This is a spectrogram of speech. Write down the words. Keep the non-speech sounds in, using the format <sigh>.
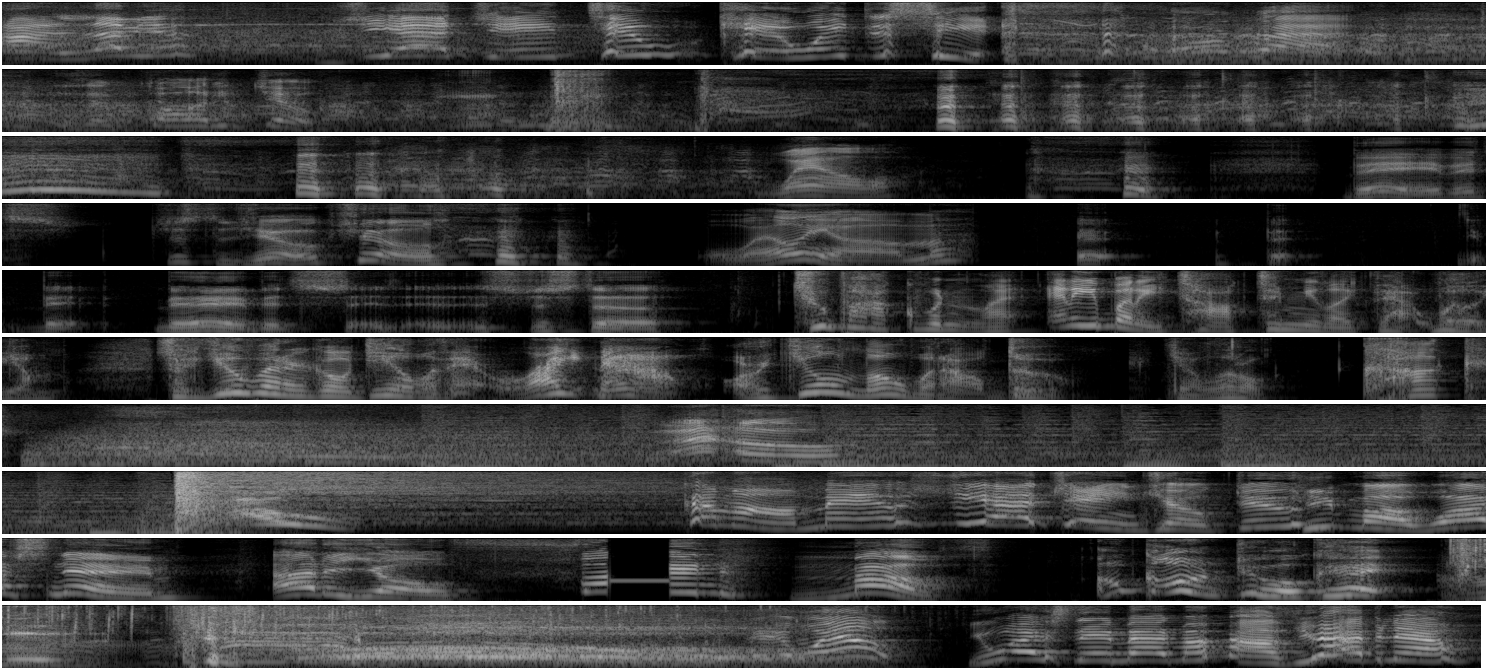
I love you. G.I. Jane 2, can't wait to see it. <laughs> All right. This is a quality joke. <laughs> Well, <laughs> Babe, it's just a joke. Chill. William. Uh, ba- Babe, it's it's just a. Tupac wouldn't let anybody talk to me like that, William. So you better go deal with it right now, or you'll know what I'll do. You little cuck. Uh-oh. Oh! Come on, man. It was a G.I. Jane joke, dude. Keep my wife's name out of your fucking mouth. I'm going to, okay? <laughs> hey, well, your wife's name out of my mouth. You happy now? All right.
